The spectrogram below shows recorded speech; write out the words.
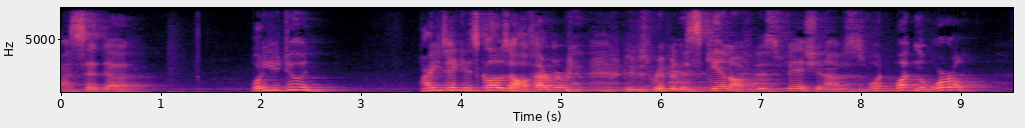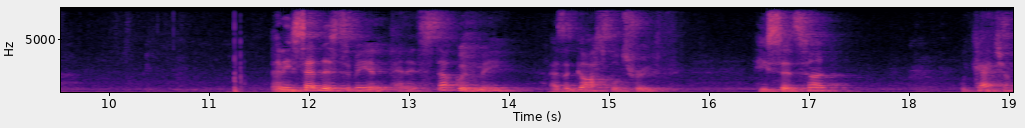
I said, uh, What are you doing? Why are you taking his clothes off? I remember he was ripping the skin off of this fish, and I was, what, what in the world? And he said this to me, and, and it stuck with me as a gospel truth. He said, Son, we catch them,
